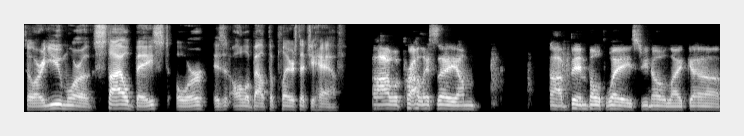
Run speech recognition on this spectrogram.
So are you more of style based or is it all about the players that you have? I would probably say I'm I've been both ways, you know, like uh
